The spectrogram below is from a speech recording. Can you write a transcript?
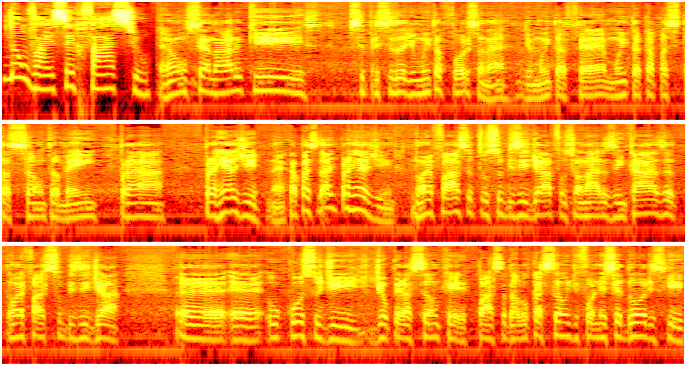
não vai ser fácil. É um cenário que se precisa de muita força, né? De muita fé, muita capacitação também para para reagir, né? Capacidade para reagir. Não é fácil tu subsidiar funcionários em casa, não é fácil subsidiar é, é, o custo de, de operação que passa da alocação de fornecedores que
